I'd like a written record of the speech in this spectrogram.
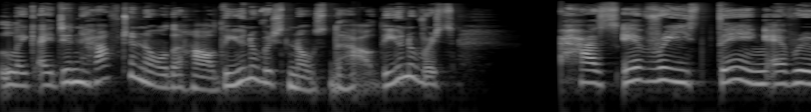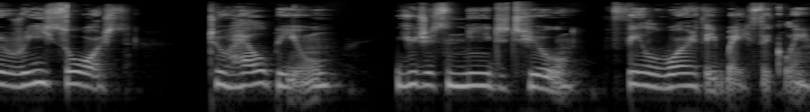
like I didn't have to know the how. The universe knows the how. The universe has everything, every resource to help you. You just need to feel worthy, basically.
